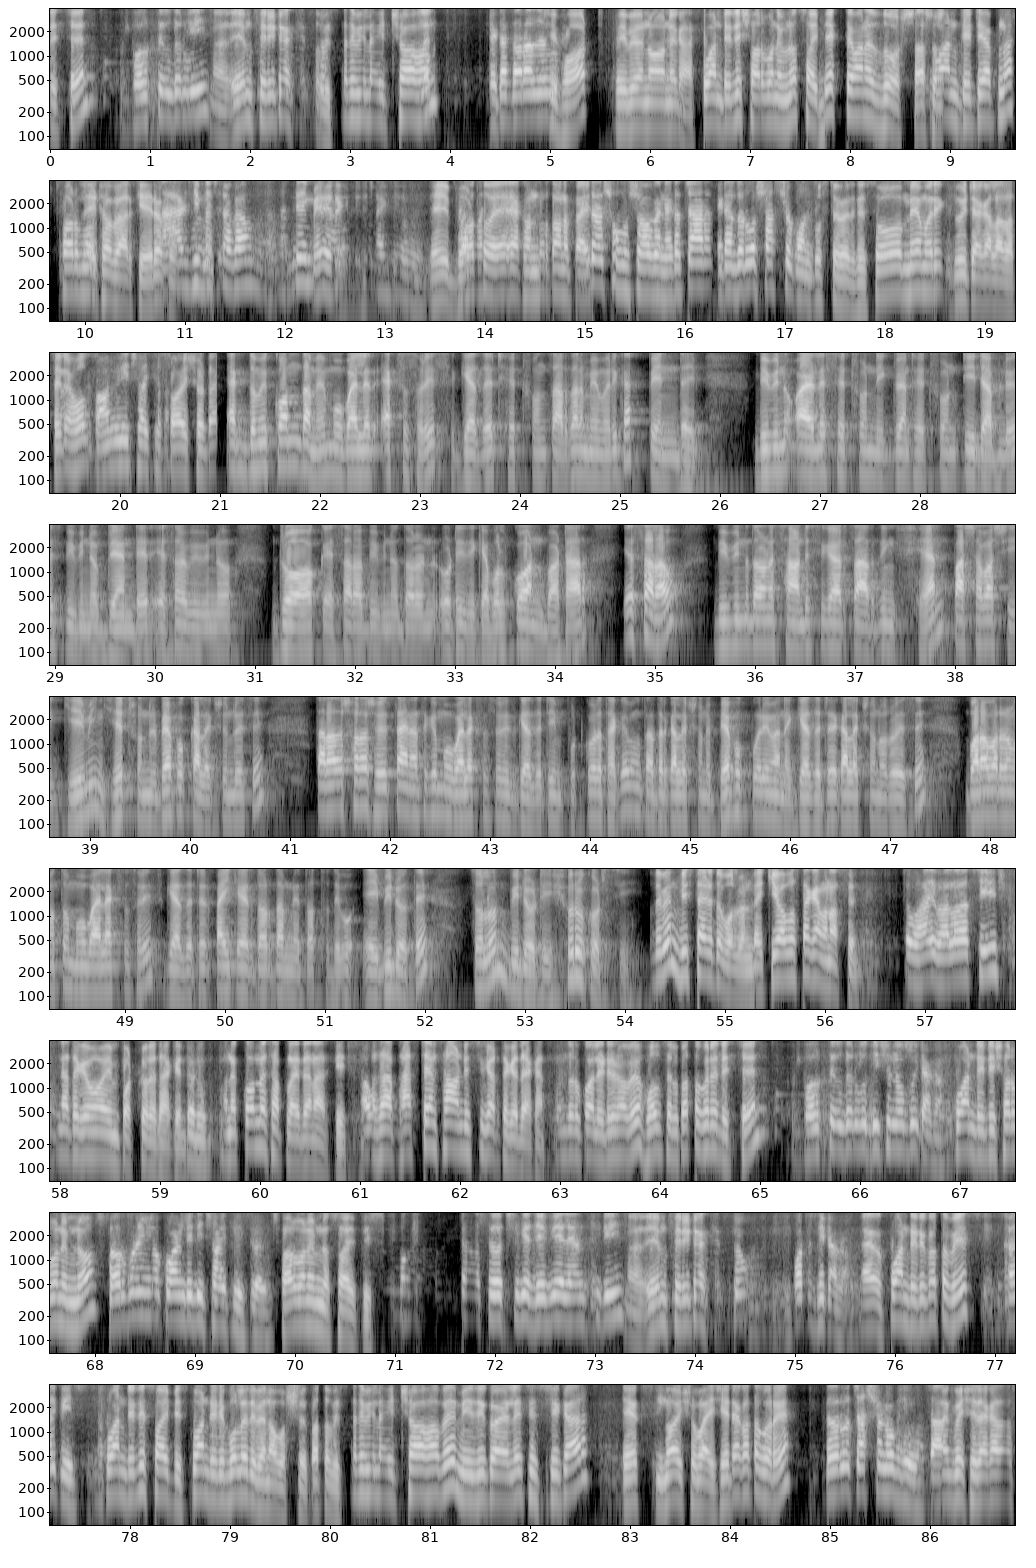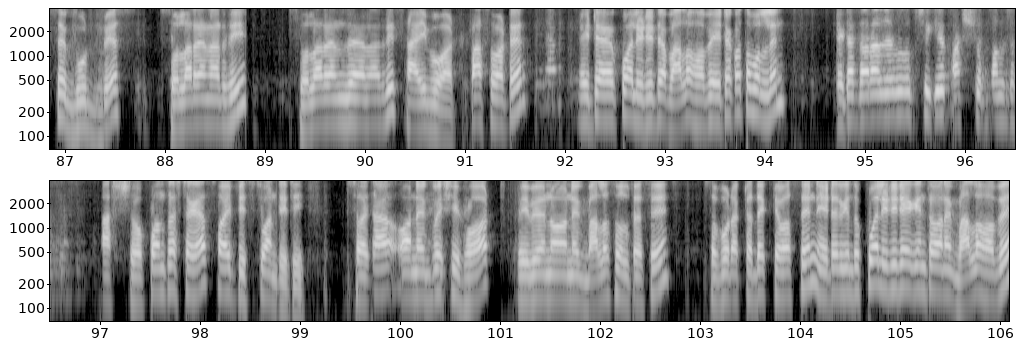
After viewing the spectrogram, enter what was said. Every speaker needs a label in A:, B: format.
A: দিচ্ছেন?
B: হোলসেল ধরবি
A: এম থ্রিটা লাইট সহ।
B: এটা ধরা যাবে।
A: বিভিন্ন অনেক কোয়ান্টিটি সর্বনিম্ন ছয়। দেখতে মানে দোষ। আসলে কোয়ান্টিটি আপনার সর্বনিম্ন হবে আর কি এরকম।
B: টাকা। সেম
A: এই বড় তো এখন বর্তমানে প্রাইস
B: এটা সমস্যা হবে না। এটা চার এটা ধরবো সাতশো পঞ্চাশ।
A: বুঝতে পেরেছি। সো মেমোরি দুইটা কালার আছে। এটা হোল
B: অনলি ছয়শো
A: ছয়শো টাকা।
C: একদমই কম দামে মোবাইলের accessories gadget headphone charger memory card pen drive বিভিন্ন ওয়্যারলেস হেডফোন নিক ব্র্যান্ড হেডফোন টি ডাব্লিউএস বিভিন্ন ব্র্যান্ডের এছাড়াও বিভিন্ন ড্রক এছাড়াও বিভিন্ন ধরনের ওটিজি কেবল কনভার্টার এছাড়াও বিভিন্ন ধরনের সাউন্ড স্পিকার চার্জিং ফ্যান পাশাপাশি গেমিং হেডফোনের ব্যাপক কালেকশন রয়েছে। তারা সরাসরি চায়না থেকে মোবাইল অ্যাক্সেসরিজ গ্যাজেট ইম্পোর্ট করে থাকে এবং তাদের কালেকশনে ব্যাপক পরিমাণে গ্যাজেটের কালেকশনও রয়েছে। বরাবরের মতো মোবাইল অ্যাক্সেসরিজ গ্যাজেটের পাইকারের দরদাম নিয়ে তথ্য দেব এই ভিডিওতে। চলুন ভিডিওটি শুরু করছি।
A: দেবেন বিস্তারিত বলবেন। ভাই কি অবস্থা কেমন আছেন?
B: তো ভাই ভালো আছি।
A: না থেকে ইম্পোর্ট করে থাকেন। মানে কমে সাপ্লাই দেন আর কি। আচ্ছা ফার্স্ট টাইম সাউন্ড স্পিকার থেকে দেখান। সুন্দর কোয়ালিটির হবে। হোলসেল কত করে দিচ্ছেন?
B: হোলসেল ধরবো দুইশো নব্বই টাকা।
A: কোয়ান্টিটি সর্বনিম্ন?
B: সর্বনিম্ন কোয়ান্টিটি ছয় পিস
A: সর্বনিম্ন ছয় পিস
B: আছে হচ্ছে কি টাকা।
A: কোয়ান্টিটি কত piece
B: piece
A: quantity piece quantity বলে দিবেন অবশ্যই কত পিস লাইট সহ হবে মিউজিক ওয়্যারলেস স্পিকার এটা কত করে? অনেক বেশি দেখা যাচ্ছে good base solar energy solar energy watt ওয়াটের এটা কোয়ালিটিটা ভালো হবে। এটা কত বললেন?
B: এটা ধরা যাবে হচ্ছে কি পাঁচশো পঞ্চাশ।
A: পাঁচশো পঞ্চাশ টাকা ছয় পিস কোয়ান্টিটি অনেক বেশি হট ইভেন অনেক ভালো চলতেছে। সো প্রোডাক্টটা দেখতে পাচ্ছেন, এটার কিন্তু কোয়ালিটিটা কিন্তু অনেক ভালো হবে।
